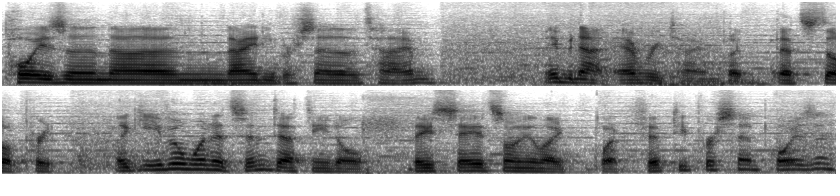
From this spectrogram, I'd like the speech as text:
poison uh, 90% of the time. Maybe not every time, but that's still pretty. Like, even when it's in Death Needle, they say it's only like, what, 50% poison?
